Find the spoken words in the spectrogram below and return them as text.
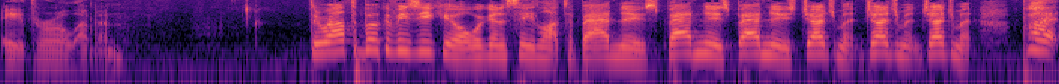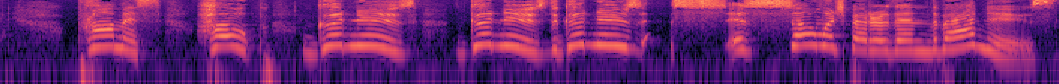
8 through 11. Throughout the book of Ezekiel, we're going to see lots of bad news, bad news, bad news, judgment, judgment, judgment. But promise, hope, good news, good news. The good news is so much better than the bad news.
